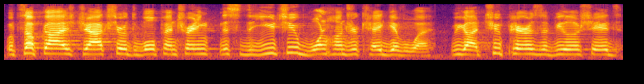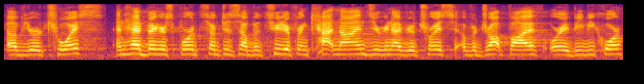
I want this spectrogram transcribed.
What's up guys, Jax here with the Bullpen Training. This is the YouTube 100K giveaway. We got two pairs of velo shades of your choice, and Headbanger Sports hooked us up with two different Cat 9s. You're gonna have your choice of a Drop 5 or a BBCOR.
